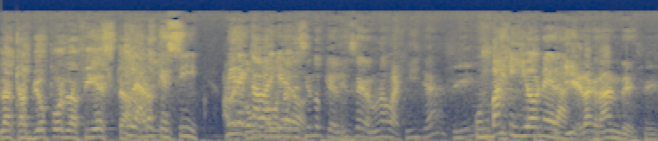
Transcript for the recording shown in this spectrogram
La cambió por la fiesta. Claro que sí. A ver, Mire, ¿cómo, cómo está caballero, diciendo que Aline se ganó una vajilla? Sí. un vajillón era. Y era grande. Sí.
